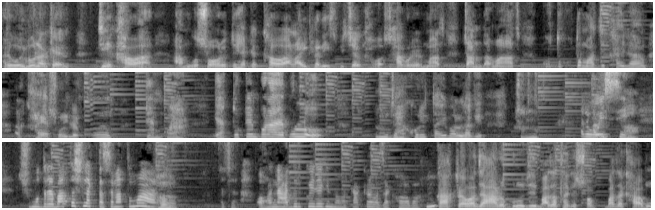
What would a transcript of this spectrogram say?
আরে হইব না কেন? যে খাওয়া, আমগো শহরে তো হ্যাক হ্যাক খাওয়া, আর এইখানে স্পেশাল খাওয়া, সাগরের মাছ, চান্দা মাছ, কত কত মাছ যে খাইলাম, আর খায়া শরীরের টেম্পার এত টেম্পার আয় পড়ল। যা করি তাই ভালো লাগে। চলো আরে ওইসে হ্যাঁ, সমুদ্রের বাতাস লাগতাছে না তোমার? হ্যাঁ। আচ্ছা ওখানে আদর কইরা কিন্তু আমার কাঁকড়া ভাজা খাওয়াবা কাঁকড়া ভাজা আরও কোনো যে বাজা থাকে সব বাজা খাওয়াবো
